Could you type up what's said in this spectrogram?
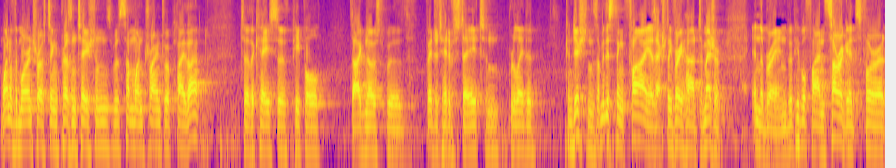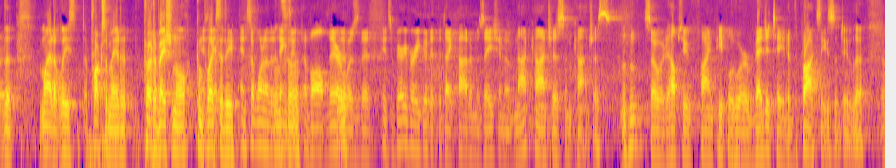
one of the more interesting presentations was someone trying to apply that to the case of people diagnosed with vegetative state and related conditions. I mean, this thing phi is actually very hard to measure in the brain, but people find surrogates for it that might at least approximate it, perturbational complexity. And, and so one of the and things so, that evolved there yeah. was that it's very, very good at the dichotomization of not conscious and conscious. Mm-hmm. So it helps you find people who are vegetative, the proxies that do the, yeah.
